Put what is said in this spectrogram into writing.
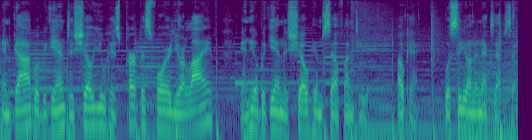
and God will begin to show you his purpose for your life, and he'll begin to show himself unto you. Okay, we'll see you on the next episode.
